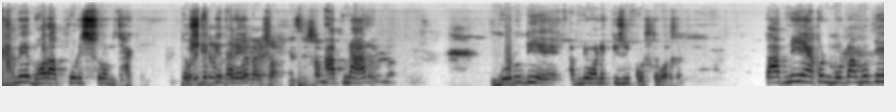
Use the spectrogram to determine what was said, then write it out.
ঘামে ভরা পরিশ্রম থাকে তো সেক্ষেত্রে আপনার গরু দিয়ে আপনি অনেক কিছু করতে পারবেন। তো আপনি এখন মোটামুটি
